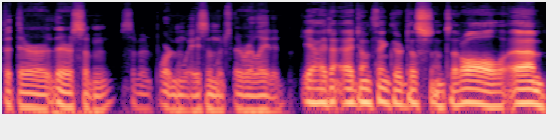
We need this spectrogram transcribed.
but there are there are some some important ways in which they're related. Yeah, I don't, I don't think they're distant at all. Um,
